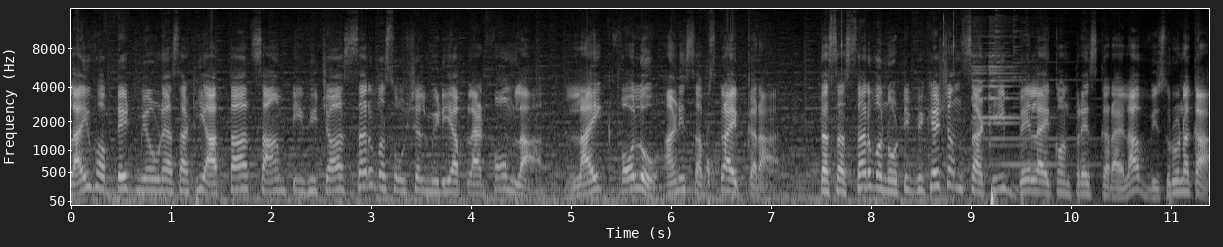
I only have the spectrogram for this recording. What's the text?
लाईव्ह अपडेट मिळवण्यासाठी आता साम टीव्हीच्या सर्व सोशल मीडिया प्लॅटफॉर्मला लाईक फॉलो आणि सबस्क्राईब करा. तसंच सर्व नोटिफिकेशनसाठी बेल आयकॉन प्रेस करायला विसरू नका.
